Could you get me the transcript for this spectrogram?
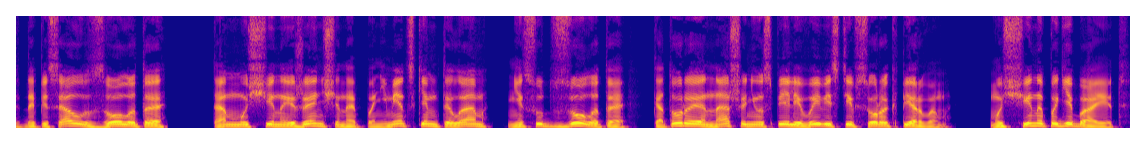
дописал золото. Там мужчина и женщина по немецким тылам несут золото, которое наши не успели вывести в 41-м. Мужчина погибает.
